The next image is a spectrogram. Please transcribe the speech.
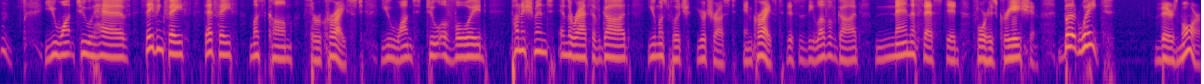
you want to have saving faith, that faith must come through Christ. You want to avoid punishment and the wrath of God, you must put your trust in Christ. This is the love of God manifested for his creation. But wait, there's more.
